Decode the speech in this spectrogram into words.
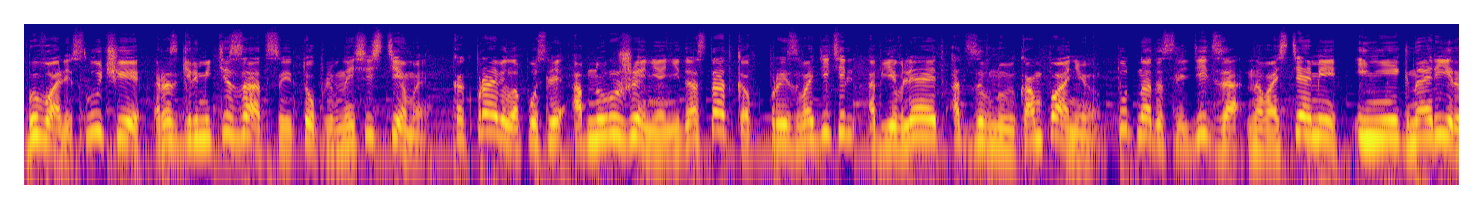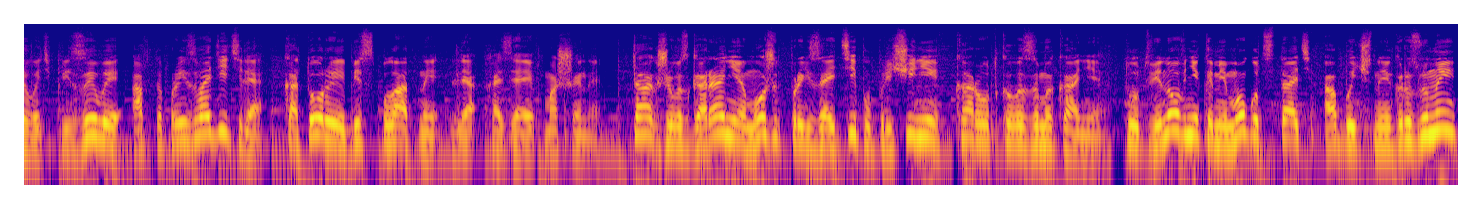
Бывали случаи разгерметизации топливной системы. Как правило, после обнаружения недостатков производитель объявляет отзывную кампанию. Тут надо следить за новостями и не игнорировать призывы автопроизводителя, которые бесплатны для хозяев машины. Также возгорание может произойти по причине короткого замыкания. Тут виновниками могут стать обычные грызуны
